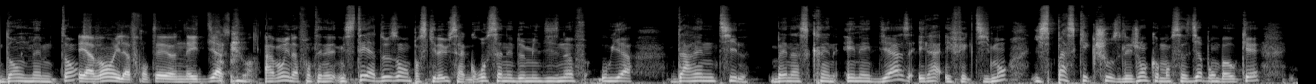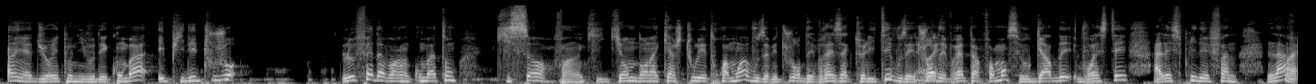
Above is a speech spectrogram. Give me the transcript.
Dans le même temps... Et avant, il affrontait euh, Nate Diaz, tu vois. Avant, il affrontait Nate... Mais c'était il y a deux ans, parce qu'il a eu sa grosse année 2019, où il y a Darren Till, Ben Askren et Nate Diaz, et là, effectivement, il se passe quelque chose. Les gens commencent à se dire, bon bah ok, un, il y a du rythme au niveau des combats, et puis il est toujours le fait d'avoir un combattant qui sort, enfin qui, qui, entre dans la cage tous les trois mois, vous avez toujours des vraies actualités, vous avez toujours des vraies performances et vous gardez, vous restez à l'esprit des fans. Là,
